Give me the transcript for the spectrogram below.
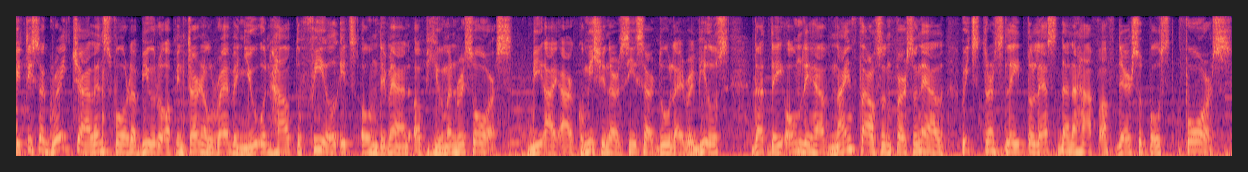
It is a great challenge for the Bureau of Internal Revenue on how to fill its own demand of human resource. BIR Commissioner Cesar Dulay reveals that they only have 9,000 personnel which translate to less than a half of their supposed force.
